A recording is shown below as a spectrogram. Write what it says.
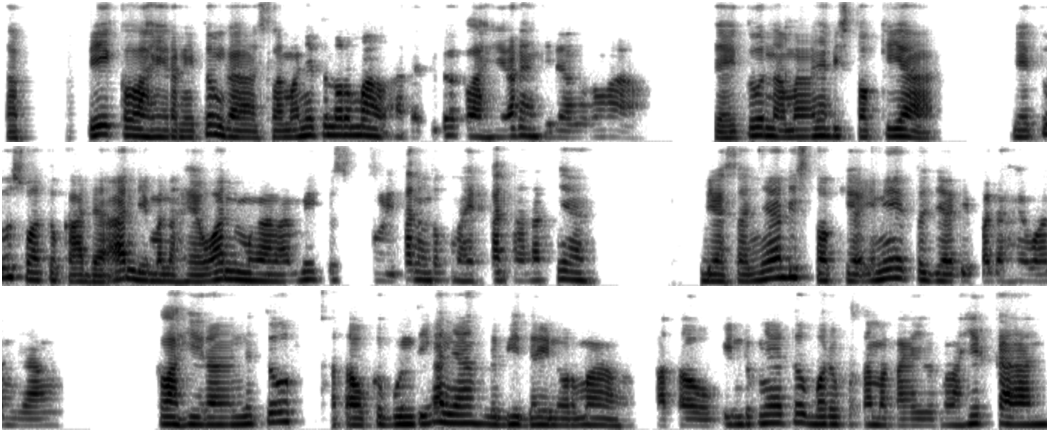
Tapi kelahiran itu enggak selamanya itu normal, ada juga kelahiran yang tidak normal, yaitu namanya distokia yaitu suatu keadaan di mana hewan mengalami kesulitan untuk melahirkan anaknya. Biasanya distokia ini terjadi pada hewan yang kelahiran itu atau kebuntingannya lebih dari normal, atau induknya itu baru pertama kali melahirkan,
